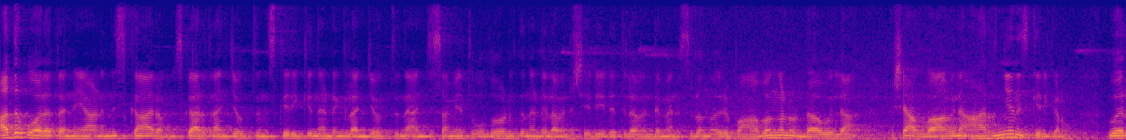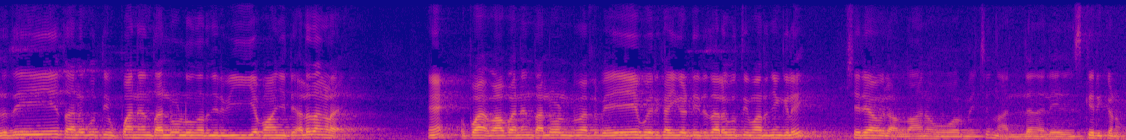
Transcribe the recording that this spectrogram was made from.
അതുപോലെ തന്നെയാണ് നിസ്കാരം. നിസ്കാരത്തിന് അഞ്ച് വക്ത് നിസ്കരിക്കുന്നുണ്ടെങ്കിൽ അഞ്ച് വക്ത് അഞ്ച് സമയത്ത് ഉള്ളു കൊടുക്കുന്നുണ്ടെങ്കിൽ അവന്റെ ശരീരത്തിൽ അവന്റെ മനസ്സിലൊന്നും ഒരു പാപങ്ങൾ ഉണ്ടാവില്ല. പക്ഷെ അള്ളാവിനെ അറിഞ്ഞ് നിസ്കരിക്കണം. വെറുതെ തലകുത്തി ഉപ്പാനെ തല്ലുള്ളൂ എന്ന് പറഞ്ഞൊരു വീയ പാഞ്ഞിട്ട് അല്ല തങ്ങളെ? ഏ? ഉപ്പ ബാപ്പാനെ തല്ലുകൊണ്ടിരുന്നിട്ട് വേഗം ഒരു കൈ കെട്ടിയിട്ട് തലകുത്തി മറിഞ്ഞെങ്കിൽ ശരിയാവില്ല. അള്ളഹാനെ ഓർമ്മിച്ച് നല്ല നിലയിൽ നിസ്കരിക്കണം.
